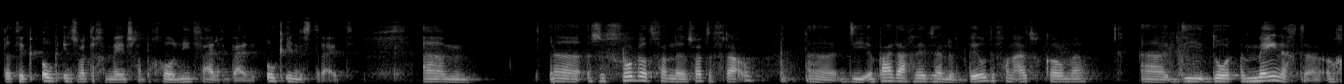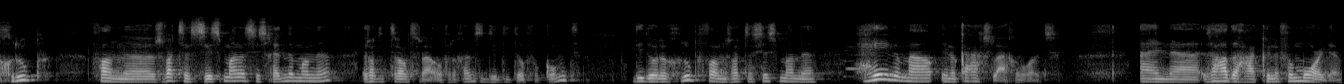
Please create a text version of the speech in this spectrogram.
dat ik ook in zwarte gemeenschappen gewoon niet veilig ben, ook in de strijd. Um, is een voorbeeld van een zwarte vrouw, die een paar dagen geleden zijn er beelden van uitgekomen, uh, die door een menigte, een groep van zwarte cismannen, cisgendermannen, zwarte transvrouw overigens, die dit overkomt, die door een groep van zwarte cismannen helemaal in elkaar geslagen wordt. En ze hadden haar kunnen vermoorden.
